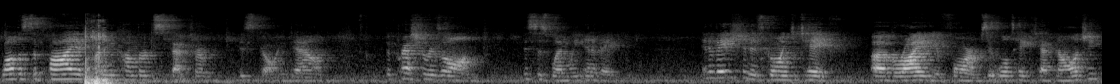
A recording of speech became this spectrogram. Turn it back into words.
while the supply of unencumbered spectrum is going down. The pressure is on. This is when we innovate. Innovation is going to take a variety of forms. It will take technology,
